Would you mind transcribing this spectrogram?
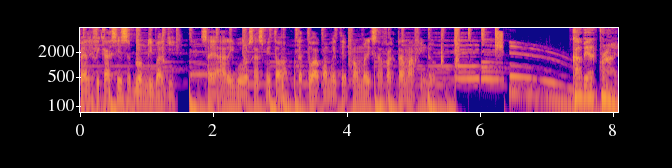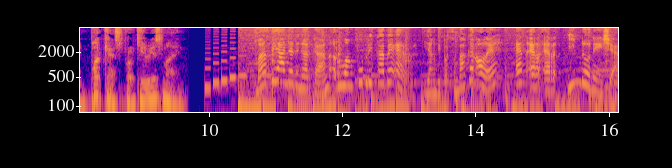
verifikasi sebelum dibagi. Saya Ari Bowo Sasmito, Ketua Komite Pemeriksa Fakta Mafindo. KBR Prime, podcast for curious mind. Masih Anda dengarkan Ruang Publik KBR yang dipersembahkan oleh NLR Indonesia.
